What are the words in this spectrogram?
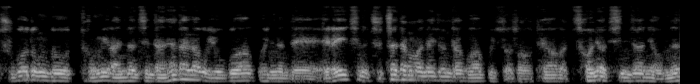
주거동도 정밀 안전 진단 해달라고 요구하고 있는데 LH는 주차장만 해준다고 하고 있어서 대화가 전혀 진전이 없는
